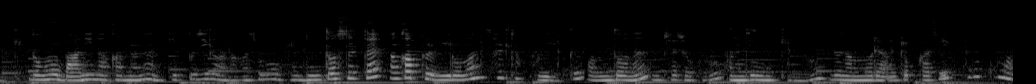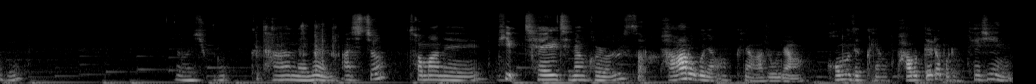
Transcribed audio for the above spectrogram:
느낌. 너무 많이 나가면은 예쁘지가 않아가지고 그냥 눈 떴을 때 쌍꺼풀 위로만 살짝 보이게끔 언더는 전체적으로 번진 느낌으로 눈 앞머리 안쪽까지 꼼꼼하게 이런 식으로 그 다음에는 아시죠? 저만의 팁 제일 진한 컬러를 써 바로 그냥 그냥 아주 그냥 검은색 그냥 바로 때려버려 대신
